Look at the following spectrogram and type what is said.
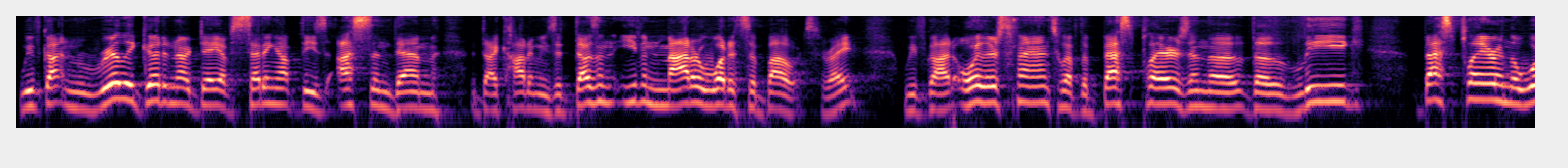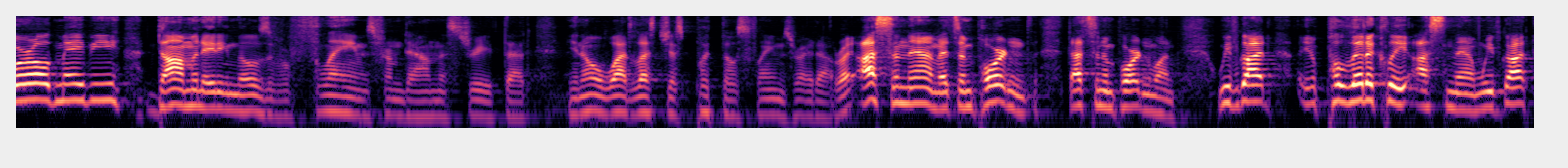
We've gotten really good in our day of setting up these us and them dichotomies. It doesn't even matter what it's about, right? We've got Oilers fans who have the best players in the, the league, best player in the world, maybe, dominating those flames from down the street. That, you know what, let's just put those flames right out, right? Us and them, it's important. That's an important one. We've got you know, politically us and them. We've got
